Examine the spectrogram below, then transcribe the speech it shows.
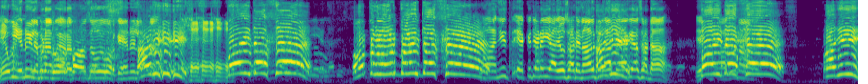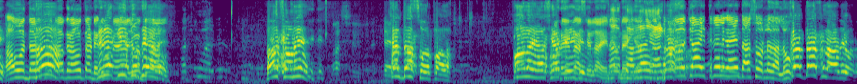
ਇਹ ਵੀ ਇਹਨੂੰ ਹੀ ਲੱਭਣਾ ਪਿਆ ਹੋਰ ਕਿਸੇ ਨੂੰ ਹੀ ਲੱਭਣਾ। 22 10 ਉਹ ਪਹਿਲਵਾਨ 22 10 ਹਾਂਜੀ ਇੱਕ ਜਣੇ ਹੀ ਆਜੋ ਸਾਡੇ ਨਾਲ ਕਿਹੜਾ। ਰਹਿ ਗਿਆ ਸਾਡਾ। 22 10 ਭਾਜੀ। ਆਓ ਅੰਦਰ ਹਾਂ। ਫੋਟੋ ਕਰਾਓ ਤੁਹਾਡੇ ਕੋਲ ਆਜੋ ਸੁਣਦੇ ਆ? ਆਓ। ਹਾਂ ਸੋਨੇ ਚੱਲ 10 ਹੋਰ ਪਾ ਲਾ ਪਾ ਲਾ ਯਾਰ ਸ਼ਾਇਦ ਬੜੇ ਦੇ ਪੈਸੇ ਦੇ ਲਾਏ ਨੇ ਉਹਨੇ ਕਰ ਲੈ ਯਾਰ। ਯਾਰ चलो जा इतने लगाए दस और लगा लो ਚੱਲ 10 ਲਾ ਦੇ ਹੋਰ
